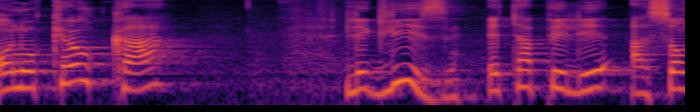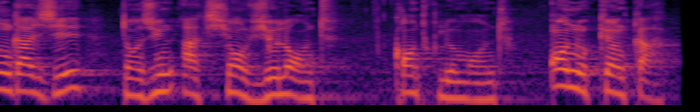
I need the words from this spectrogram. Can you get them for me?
En aucun cas, l'Église est appelée à s'engager dans une action violente contre le monde. En aucun cas.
